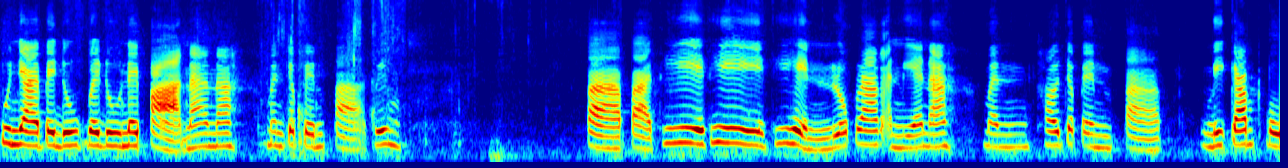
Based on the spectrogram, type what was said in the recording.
คุณยายไปดูไปดูในป่านะนะมันจะเป็นป่าซึ่ง ป่าป่าที่ที่ที่เห็นรกรากอันเนี้ยนะมันเขาจะเป็นป่า มีก้ามปู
